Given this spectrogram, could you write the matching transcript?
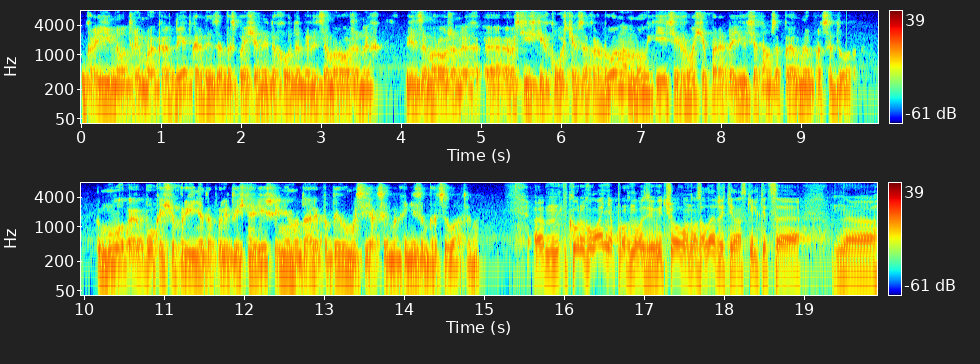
Україна отримує кредит, кредит забезпечений доходами від заморожених від заморожених е, російських коштів за кордоном. Ну і ці гроші передаються там за певною процедурою. Тому е, поки що прийнято політичне рішення. Ну далі подивимося, як цей механізм працюватиме. Ем, Коригування прогнозів, від чого воно залежить і наскільки це, е,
